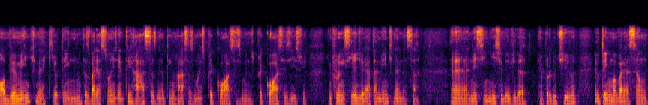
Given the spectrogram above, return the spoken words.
Obviamente, né, que eu tenho muitas variações entre raças, né, eu tenho raças mais precoces, menos precoces, e isso influencia diretamente né, nessa, é, nesse início de vida reprodutiva. Eu tenho uma variação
